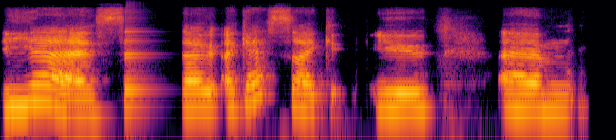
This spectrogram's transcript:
Yes. Yeah, so I guess like you um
